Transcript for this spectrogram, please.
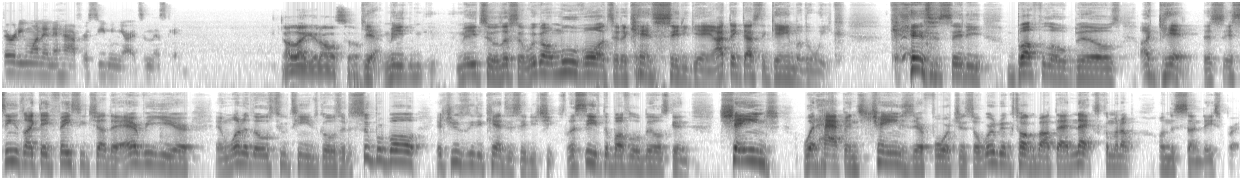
31 and a half receiving yards in this game. I like it also. Yeah, me me too. Listen, we're gonna move on to the Kansas City game. I think that's the game of the week. Kansas City, Buffalo Bills again. It's, it seems like they face each other every year, and one of those two teams goes to the Super Bowl. It's usually the Kansas City Chiefs. Let's see if the Buffalo Bills can change what happens, change their fortune. So we're going to talk about that next, coming up on the Sunday spread.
